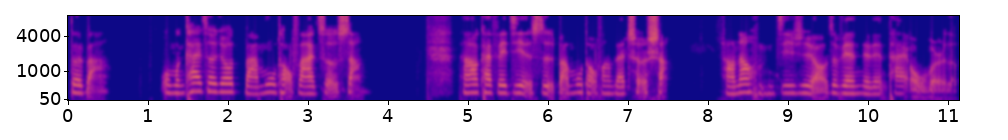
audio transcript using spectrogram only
对吧？我们开车就把木头放在车上，然后开飞机也是把木头放在车上。好，那我们继续哦，这边有点太 over 了。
